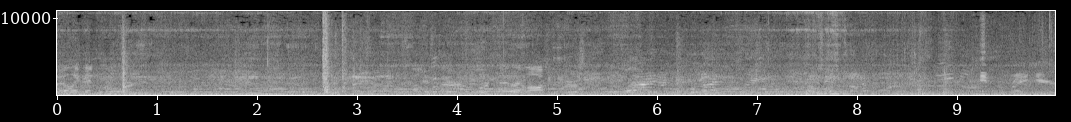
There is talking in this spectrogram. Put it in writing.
I only hit four. Third or fourth hit, I lost the first one. Right here.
